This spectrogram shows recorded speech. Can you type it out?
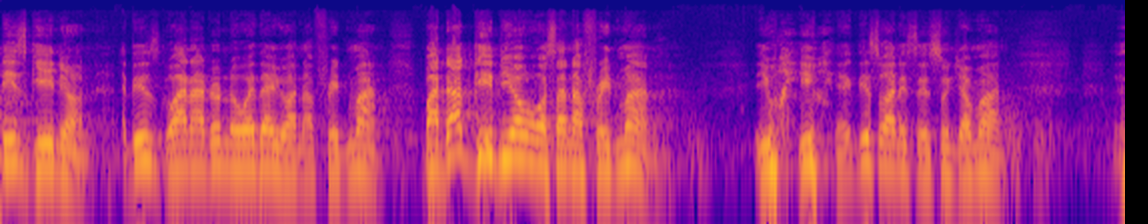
this Gideon. This one, I don't know whether you're an afraid man. But that Gideon was an afraid man. You, this one is a soldier man.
